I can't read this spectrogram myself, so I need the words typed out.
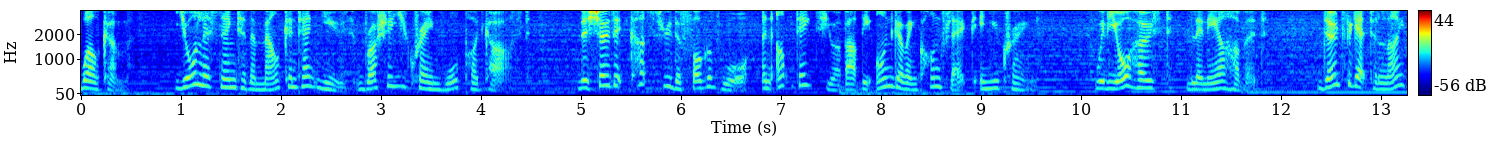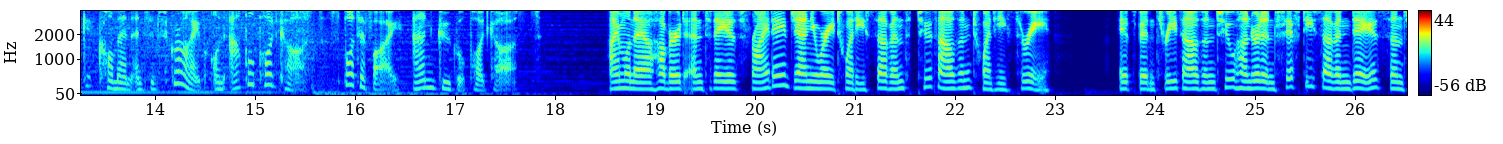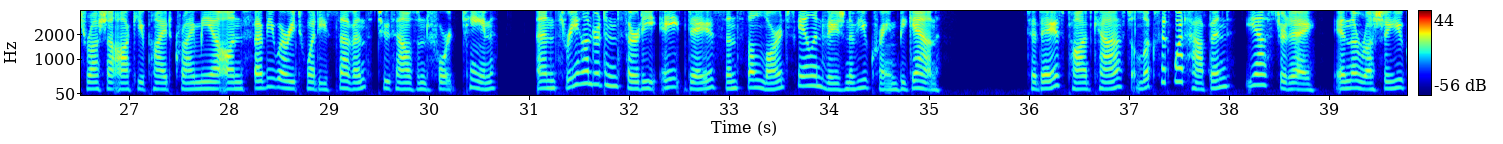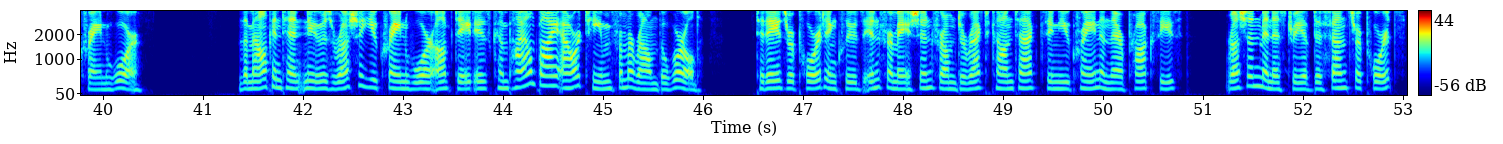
Welcome. You're listening to the Malcontent News Russia Ukraine War podcast, the show that cuts through the fog of war and updates you about the ongoing conflict in Ukraine. With your host, Linnea Hubbard. Don't forget to like, comment, and subscribe on Apple Podcasts, Spotify, and Google Podcasts. I'm Linnea Hubbard, and today is Friday, January 27th, 2023. It's been 3,257 days since Russia occupied Crimea on February 27, 2014, and 338 days since the large scale invasion of Ukraine began. Today's podcast looks at what happened yesterday in the Russia Ukraine war. The Malcontent News Russia Ukraine War Update is compiled by our team from around the world. Today's report includes information from direct contacts in Ukraine and their proxies, Russian Ministry of Defense reports,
